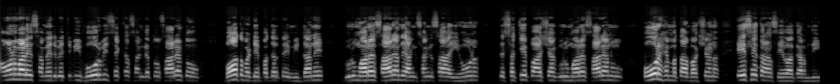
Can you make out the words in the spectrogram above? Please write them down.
ਆਉਣ ਵਾਲੇ ਸਮੇਂ ਦੇ ਵਿੱਚ ਵੀ ਹੋਰ ਵੀ ਸਿੱਖ ਸੰਗਤ ਤੋਂ ਸਾਰਿਆਂ ਤੋਂ ਬਹੁਤ ਵੱਡੇ ਪੱਧਰ ਤੇ ਉਮੀਦਾਂ ਨੇ। ਗੁਰੂ ਮਹਾਰਾਜ ਸਾਰਿਆਂ ਦੇ ਅੰਗ ਸੰਗ ਸਹਾਈ ਹੋਣ ਤੇ ਸੱਚੇ ਪਾਤਸ਼ਾਹ ਗੁਰੂ ਮਹਾਰਾਜ ਸਾਰਿਆਂ ਨੂੰ ਹੋਰ ਹਿੰਮਤਾਂ ਬਖਸ਼ਣ, ਇਸੇ ਤਰ੍ਹਾਂ ਸੇਵਾ ਕਰਨ ਦੀ।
